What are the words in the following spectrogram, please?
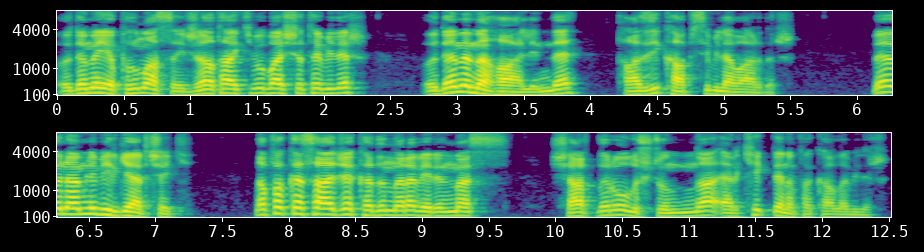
ödeme yapılmazsa icra takibi başlatabilir, ödememe halinde tazik hapsi bile vardır. Ve önemli bir gerçek. Nafaka sadece kadınlara verilmez. Şartları oluştuğunda erkek de nafaka alabilir.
